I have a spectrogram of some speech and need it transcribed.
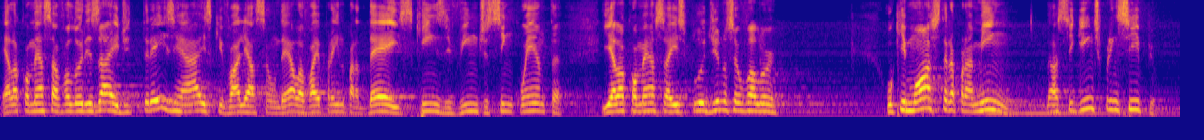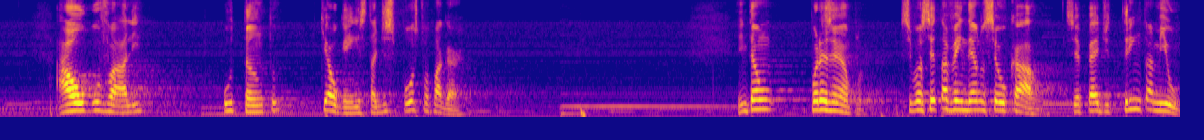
ela começa a valorizar e de três reais que vale a ação dela, vai para indo para 10, 15, 20, 50 e ela começa a explodir no seu valor. O que mostra para mim o seguinte princípio: algo vale o tanto que alguém está disposto a pagar. Então, por exemplo, se você está vendendo o seu carro, você pede 30 mil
